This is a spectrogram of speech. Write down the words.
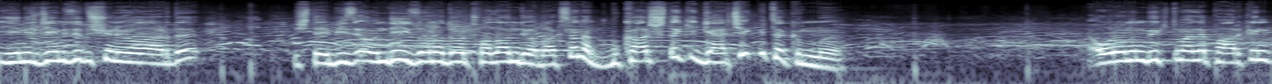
yenileceğimizi düşünüyorlardı. İşte biz öndeyiz 10'a 4 falan diyor. Baksana bu karşıdaki gerçek bir takım mı? Oranın büyük ihtimalle Park'ın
